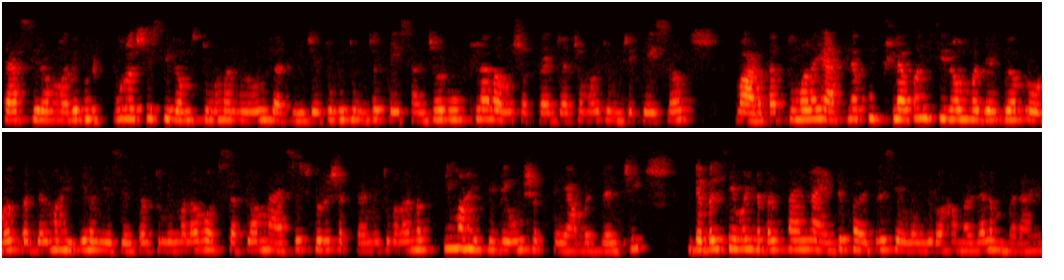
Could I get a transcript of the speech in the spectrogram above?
त्या सिरममध्ये भरपूर असे सिरम्स तुम्हाला मिळून जातील जे तुम्ही तुमच्या केसांच्या रूटला लावू शकताय ज्याच्यामुळे तुमचे केस वाढतात. तुम्हाला यातल्या कुठल्या पण सिरमबद्दल किंवा प्रोडक्टबद्दल माहिती हवी असेल तर तुम्ही मला व्हॉट्सअपला मेसेज करू शकता मी तुम्हाला नक्की माहिती देऊ शकते याबद्दलची. Double seven double five nine two five three seven zero हा माझा नंबर आहे.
